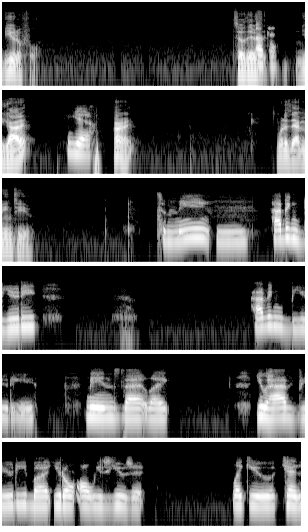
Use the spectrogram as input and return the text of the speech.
beautiful. So there's okay. you got it? Yeah. All right. What does that mean to you? to me, mm, having beauty, having beauty means that like you have beauty, but you don't always use it. Like you can,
